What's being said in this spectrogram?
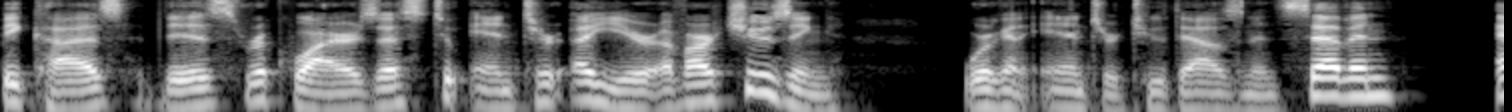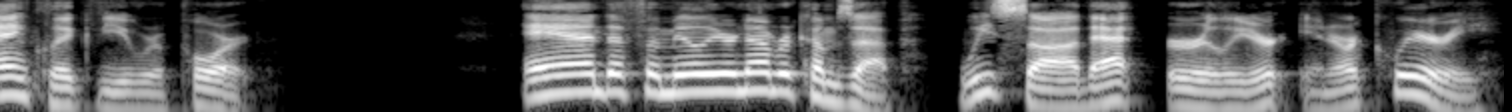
because this requires us to enter a year of our choosing. We're going to enter 2007 and click View Report. And a familiar number comes up. We saw that earlier in our query.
